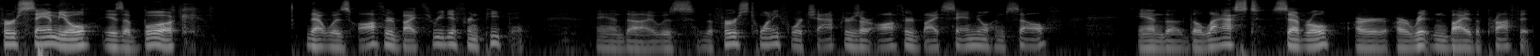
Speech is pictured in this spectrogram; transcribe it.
1 Samuel is a book that was authored by three different people. And uh, it was the first 24 chapters are authored by Samuel himself. And the, the last several are, are written by the prophet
